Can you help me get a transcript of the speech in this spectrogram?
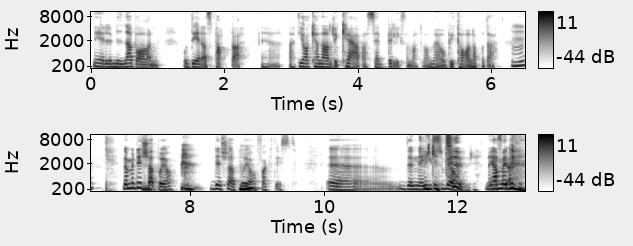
när det gäller mina barn och deras pappa. Eh, att jag kan aldrig kräva Sebbe liksom att vara med och betala på det. Nej men det köper jag. Det köper jag faktiskt. Eh, den är Vilken ju svår. tur! Nej, ja, men det,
